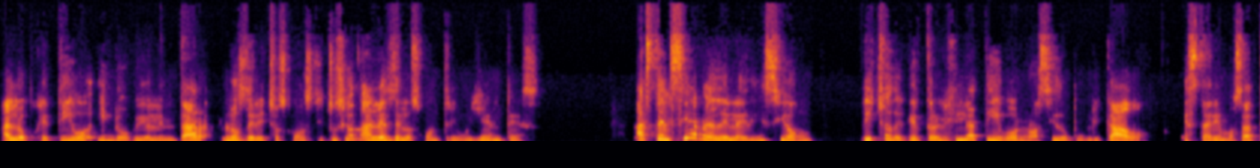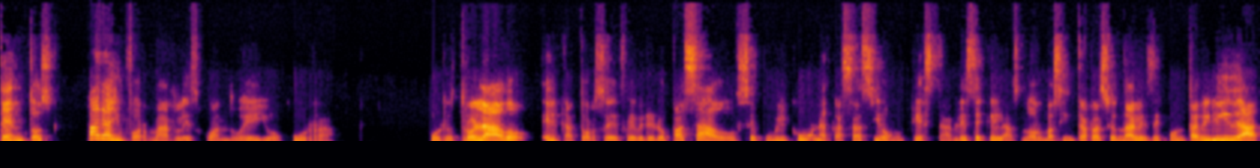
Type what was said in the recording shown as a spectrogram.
al objetivo y no violentar los derechos constitucionales de los contribuyentes. Hasta el cierre de la edición, dicho decreto legislativo no ha sido publicado. Estaremos atentos para informarles cuando ello ocurra. Por otro lado, el 14 de febrero pasado se publicó una casación que establece que las normas internacionales de contabilidad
